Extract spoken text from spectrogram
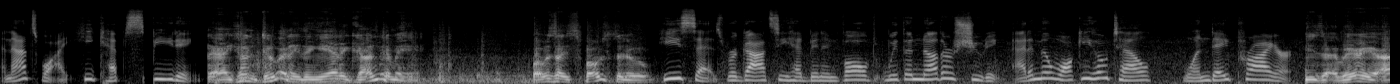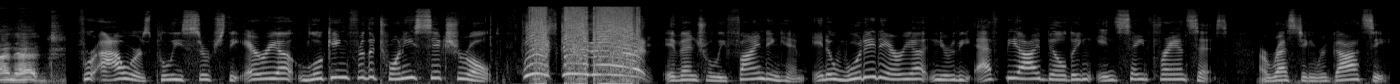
and that's why he kept speeding. I couldn't do anything. He had a gun to me. What was I supposed to do? He says Ragazzi had been involved with another shooting at a Milwaukee hotel one day prior. He's very on edge. For hours, police searched the area looking for the 26 year old. Please get in! Eventually finding him in a wooded area near the FBI building in St. Francis, arresting Ragazzi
